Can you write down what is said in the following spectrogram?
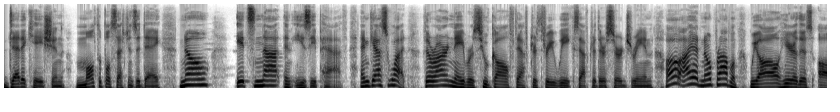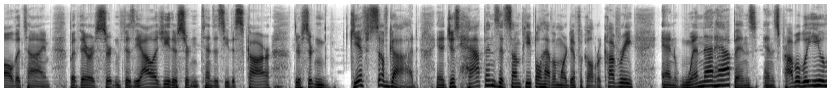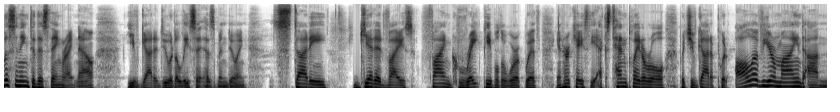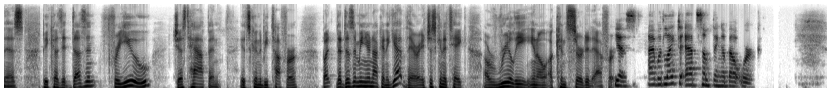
dedication, multiple sessions a day. No, it's not an easy path. And guess what? There are neighbors who golfed after three weeks after their surgery and, oh, I had no problem. We all hear this all the time. But there is certain physiology, there's certain tendency to scar, there's certain gifts of God. And it just happens that some people have a more difficult recovery. And when that happens, and it's probably you listening to this thing right now, you've got to do what Alisa has been doing study, get advice, find great people to work with. In her case, the X10 played a role, but you've got to put all of your mind on this because it doesn't, for you, just happen. It's going to be tougher, but that doesn't mean you're not going to get there. It's just going to take a really, you know, a concerted effort. Yes. I would like to add something about work.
